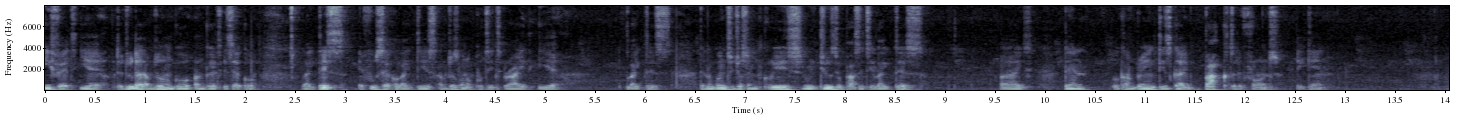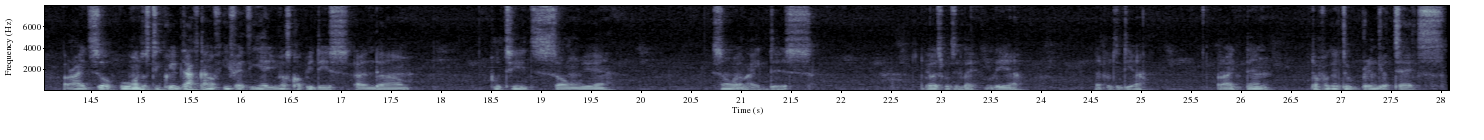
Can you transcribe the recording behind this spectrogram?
effect here. To do that i'm just to go and get a circle like this a full circle like this. I'm just to put it right here like this. Then i'm going to just increase reduce opacity like this all right then we can bring this guy back to the front again all right so we want to still create that kind of effect here. You just copy this and um, put it somewhere somewhere like this. Let's put it like there. Let's put it here all right then don't forget to bring your text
